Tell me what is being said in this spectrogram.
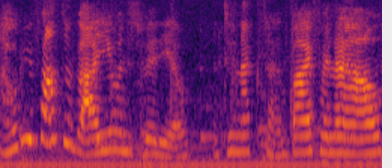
I hope you found some value in this video. Until next time, bye for now.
